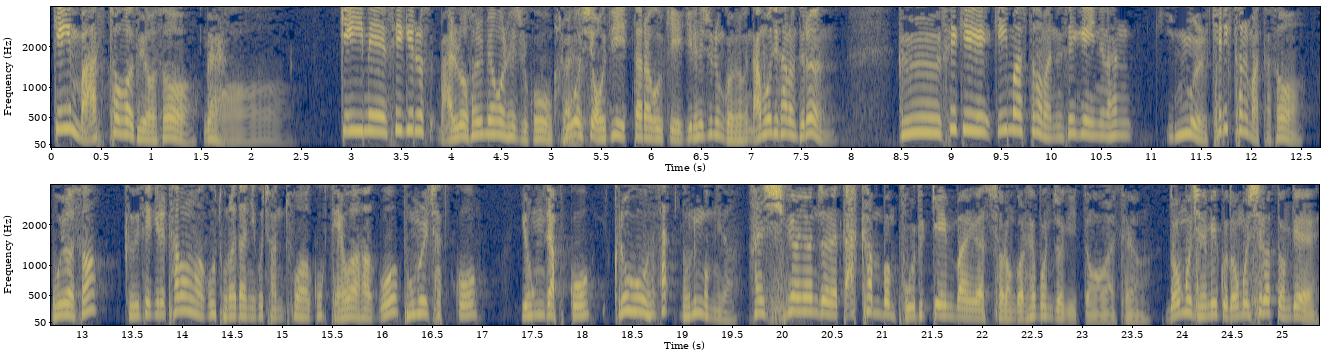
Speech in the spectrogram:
게임 마스터가 되어서 네. 아. 게임의 세계를 말로 설명을 해주고 무엇이 어디에 있다라고 이렇게 얘기를 해주는 거예요. 나머지 사람들은 그 세계 게임 마스터가 만든 세계에 있는 한 인물 캐릭터를 맡아서 모여서 그 세계를 탐험하고 돌아다니고 전투하고 대화하고 보물 찾고 용 잡고 그러고 사- 노는 겁니다. 한 10여 년 전에 딱 한 번 보드게임방에 가서 저런 걸 해본 적이 있던 것 같아요. 너무 재밌고 너무 싫었던 게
